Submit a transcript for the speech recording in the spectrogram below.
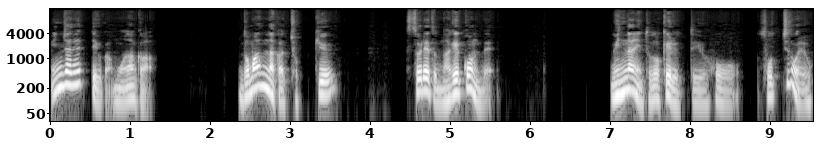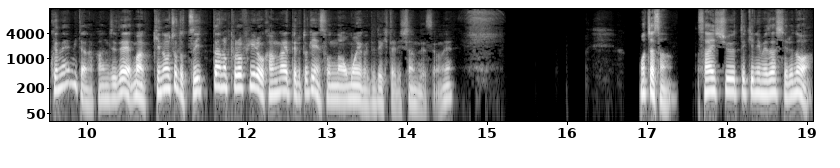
いいんじゃねっていうか、もうなんか、ど真ん中直球、ストレート投げ込んで、みんなに届けるっていう方、そっちの方が良くね？みたいな感じで、まあ昨日ちょっとツイッターのプロフィールを考えてる時にそんな思いが出てきたりしたんですよね。もちゃさん、最終的に目指してるのは、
